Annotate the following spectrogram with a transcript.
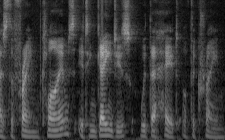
As the frame climbs, it engages with the head of the crane.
